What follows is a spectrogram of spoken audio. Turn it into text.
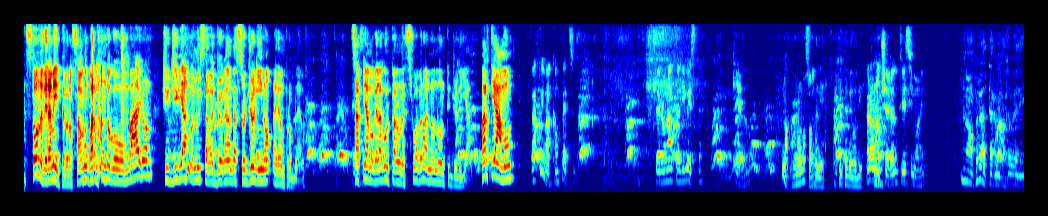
Stone veramente però, stavamo parlando con Byron, ci giriamo e lui stava giocando a sto giochino ed è un problema. Sappiamo che la colpa non è sua, però noi non ti giudichiamo. Partiamo? Ma qui manca un pezzo. C'era un'altra di queste? Chiedo. No, non lo so, Daniele. Che te devo dire? Però non c'era, tutti testimoni. No, però è alternato, vedi.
